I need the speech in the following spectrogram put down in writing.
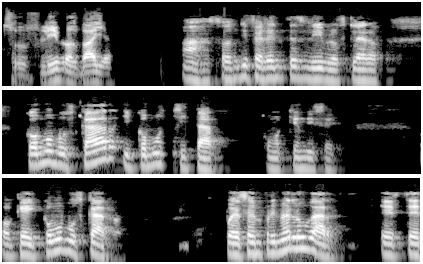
sus, libros, vaya. Ah, son diferentes libros, claro. Cómo buscar y cómo citar, como quien dice. Ok, ¿cómo buscar? Pues en primer lugar, este,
